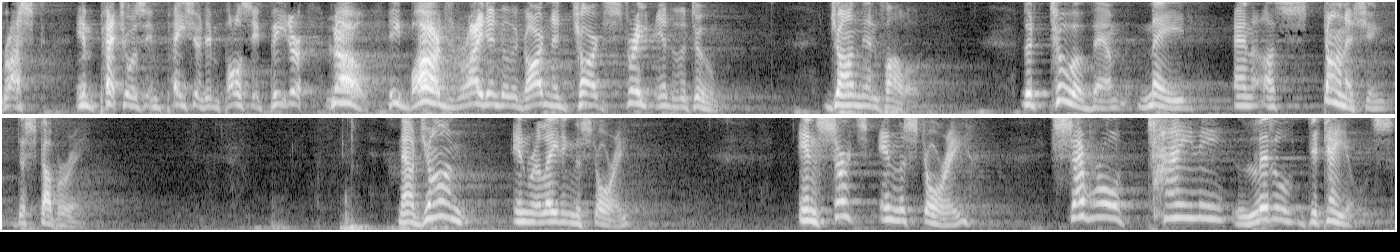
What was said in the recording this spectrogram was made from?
brusque, impetuous, impatient, impulsive Peter. No, he barged right into the garden and charged straight into the tomb. John then followed. The two of them made an astonishing discovery. Now, John, in relating the story, inserts in the story several tiny little details.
